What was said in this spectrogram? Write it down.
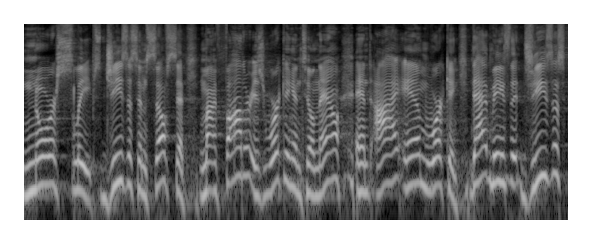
nor sleeps. Jesus himself said, My Father is working until now, and I am working. That means that Jesus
